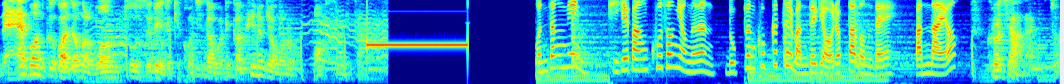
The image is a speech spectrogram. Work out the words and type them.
매번 그 과정을 원, 투, 쓰리 이렇게 거치다 보니까 휘는 경우는 없습니다. 원장님, 비개방 코성형은 높은 코끝을 만들기 어렵다던데, 맞나요? 그렇지 않아요. 저-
